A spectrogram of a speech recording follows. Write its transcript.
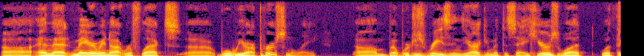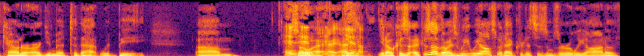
uh, and that may or may not reflect uh, where we are personally. Um, but we're just raising the argument to say here's what what the counter argument to that would be. Um, and, so and, I, I, yeah. think, you know, because because otherwise we, we also had, had criticisms early on of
